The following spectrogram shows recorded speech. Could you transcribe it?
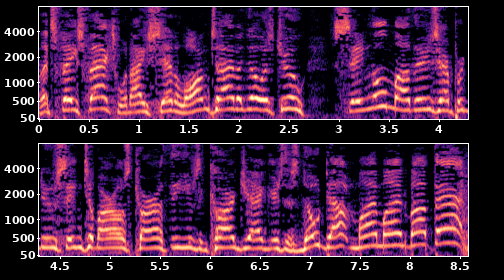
Let's face facts. What I said a long time ago is true. Single mothers are producing tomorrow's car thieves and carjackers. There's no doubt in my mind about that.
